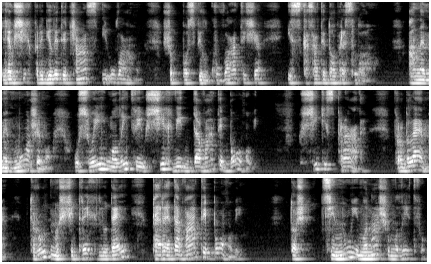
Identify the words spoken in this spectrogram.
для всіх приділити час і увагу, щоб поспілкуватися і сказати добре слово. Але ми можемо у своїй молитві всіх віддавати Богові. всі ті справи, проблеми, труднощі трьох людей передавати Богові. Тож цінуємо нашу молитву.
